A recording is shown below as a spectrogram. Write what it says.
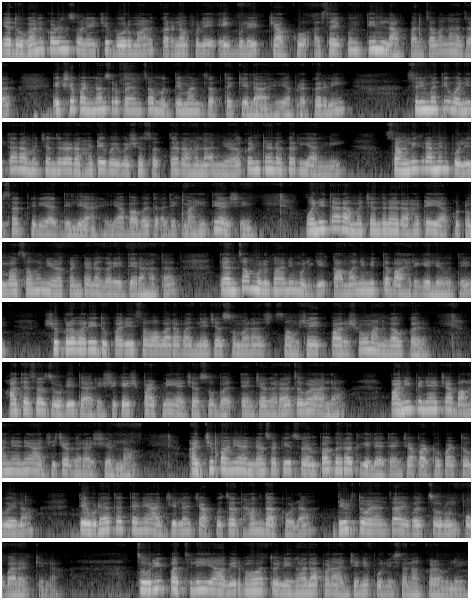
या दोघांकडून सोन्याची बोरमाळ कर्णफुले एक बुलेट चाकू असा एकूण तीन लाख पंचावन्न हजार एकशे पन्नास रुपयांचा मुद्देमाल जप्त केला आहे. या प्रकरणी श्रीमती वनिता रामचंद्र रहाटे वयवर्ष सत्तर राहणार निळकंठनगर यांनी सांगली ग्रामीण पोलिसात फिर्याद दिली आहे. याबाबत अधिक माहिती अशी वनिता रामचंद्र रहाटे या कुटुंबासह निळकंठनगर येथे राहतात. त्यांचा मुलगा आणि मुलगी कामानिमित्त बाहेर गेले होते. शुक्रवारी दुपारी सव्वा बारा वाजण्याच्या सुमारास संशयित पार्श्व मानगावकर हा त्याचा जोडीदार ऋषिकेश पाटणे याच्यासोबत त्यांच्या घराजवळ आला. पाणी पिण्याच्या बहाण्याने आजीच्या घरात शिरला. आजी पाणी आणण्यासाठी स्वयंपाकघरात गेल्या. त्यांच्या पाठोपाठ तो गेला. तेवढ्यातच त्याने आजीला चाकूचा धाक दाखवला. दीड तोळ्यांचा ऐवज चोरून पोबारा केला. चोरी पचली या आविर्भावात तो निघाला पण आजीने पोलिसांना कळवले.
